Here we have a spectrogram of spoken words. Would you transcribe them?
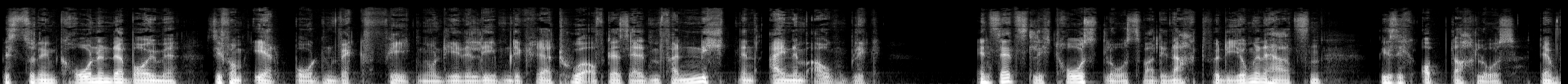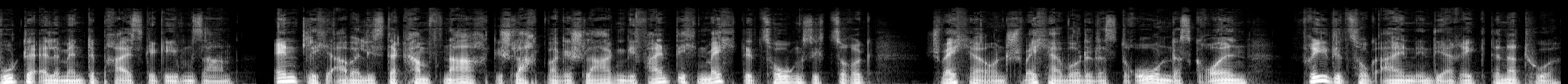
bis zu den Kronen der Bäume, sie vom Erdboden wegfegen und jede lebende Kreatur auf derselben vernichten in einem Augenblick. Entsetzlich trostlos war die Nacht für die jungen Herzen, die sich obdachlos der Wut der Elemente preisgegeben sahen. Endlich aber ließ der Kampf nach, die Schlacht war geschlagen, die feindlichen Mächte zogen sich zurück, schwächer und schwächer wurde das Drohen, das Grollen, Friede zog ein in die erregte Natur.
